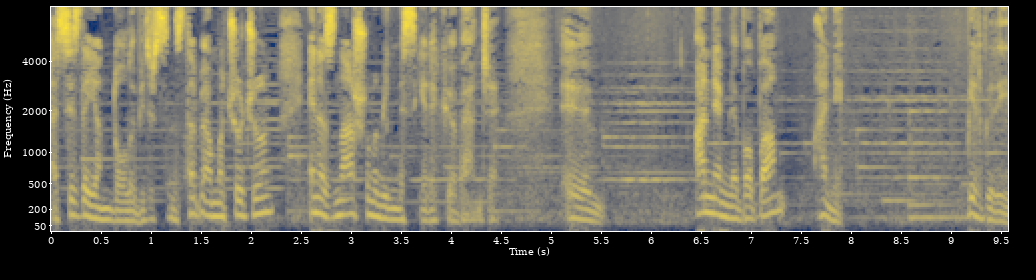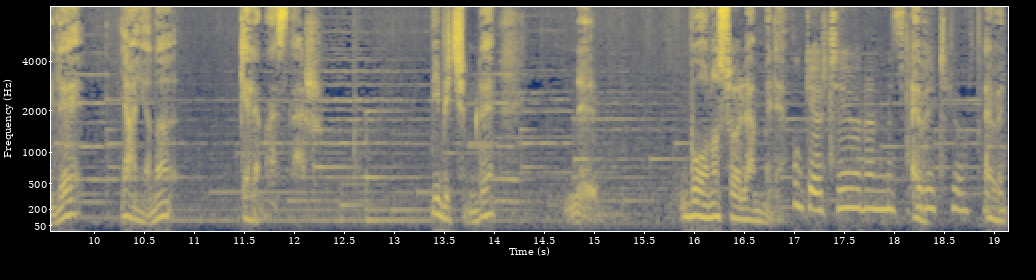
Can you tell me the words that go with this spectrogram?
yani siz de yanında olabilirsiniz tabii ama çocuğun en azından şunu bilmesi gerekiyor bence. Ee, annemle babam hani birbiriyle yan yana gelemezler. Bir biçimde e, bu ona söylenmeli. Bu gerçeği öğrenmesi Evet, gerekiyor tabii. Evet.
